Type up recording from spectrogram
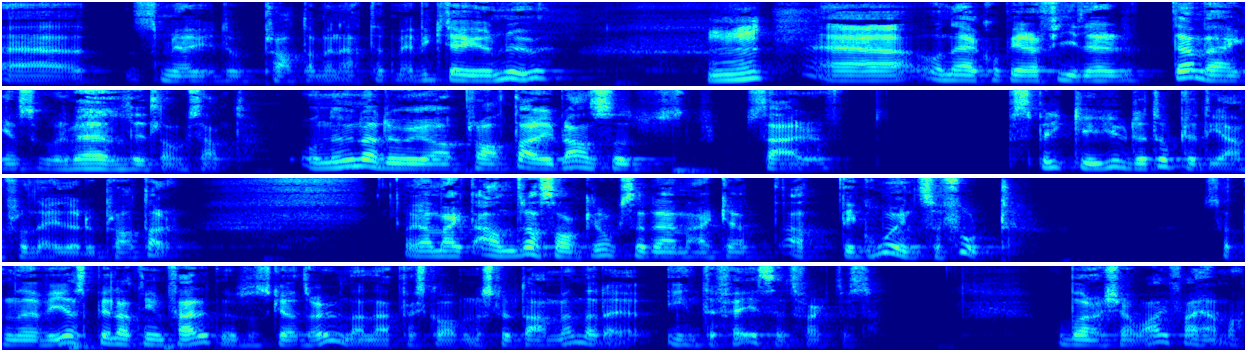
eh, som jag ju då pratar med nätet med, vilket jag gör nu. Mm. Eh, och när jag kopierar filer den vägen så går det väldigt långsamt. Och nu när du och jag pratar, ibland så, så här, spricker ljudet upp lite grann från dig när du pratar. Och jag har märkt andra saker också där jag märker att, att det går inte så fort. Så att när vi har spelat in färdigt nu så ska jag dra ur den här nätverkskabeln och sluta använda det interfacet faktiskt. Och bara köra wifi hemma.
